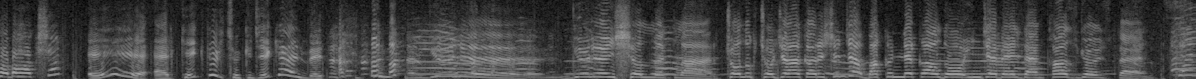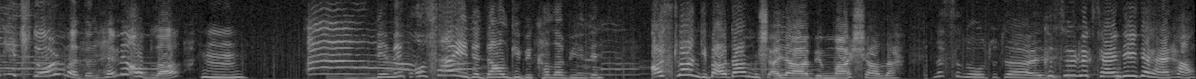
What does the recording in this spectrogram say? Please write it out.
sabah akşam. Ee, erkektir, çökecek elbet. Gülün, gülün şıllıklar! Çoluk çocuğa karışınca bakın ne kaldı o ince belden, kaz göğüsten! Sen hiç doğurmadın, he mi abla? Hmm. Demek o sayede dal gibi kalabildin. Aslan gibi adammış Ali abim maşallah. Nasıl oldu da... Kısırlık sendeydi herhal.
